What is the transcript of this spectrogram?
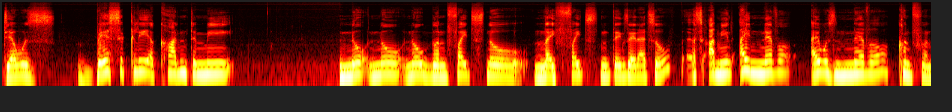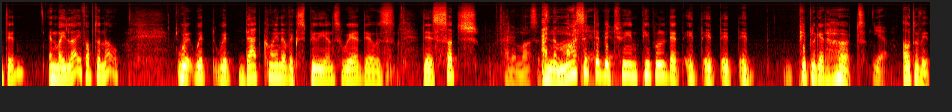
there was basically, according to me, no no no gunfights, no knife fights and things like that. So I mean, I never, I was never confronted in my life up to now with with, with that kind of experience where there was there's such Animosity. animosity Yeah, yeah. between people that it, it, it, it people get hurt Yeah. out of it.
